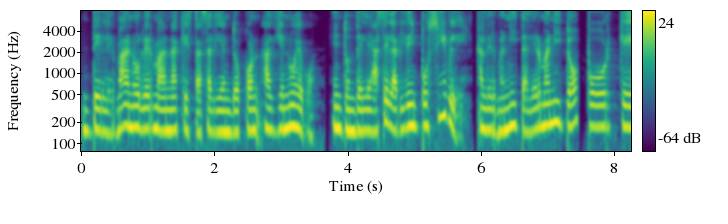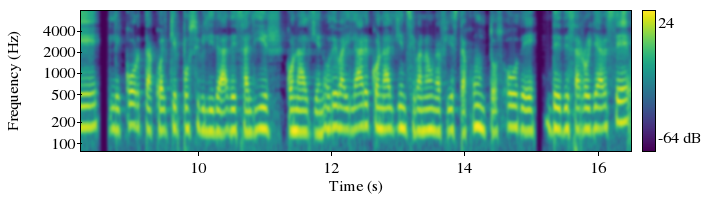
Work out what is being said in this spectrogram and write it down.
del hermano o la hermana que está saliendo con alguien nuevo en donde le hace la vida imposible a la hermanita, al hermanito, porque le corta cualquier posibilidad de salir con alguien o de bailar con alguien si van a una fiesta juntos o de, de desarrollarse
